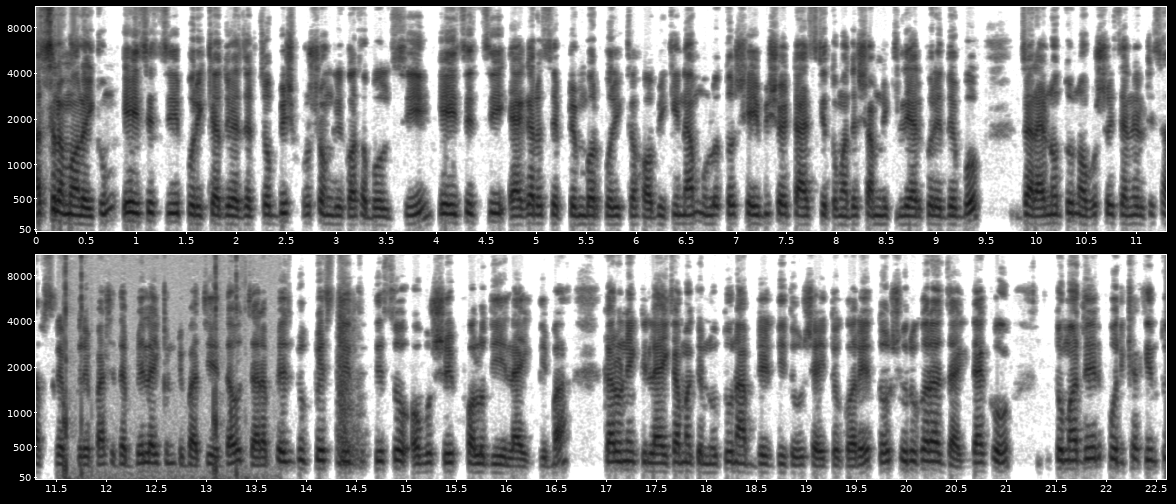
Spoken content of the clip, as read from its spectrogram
আসসালামু আলাইকুম। এইচএসসি পরীক্ষা দুই হাজার চব্বিশ প্রসঙ্গে কথা বলছি। এইচএসসি এগারো সেপ্টেম্বর পরীক্ষা হবে কিনা মূলত সেই বিষয়টা আজকে তোমাদের সামনে ক্লিয়ার করে দেব। যারা নতুন অবশ্যই চ্যানেলটি সাবস্ক্রাইব করে পাশে দেওয়া বেল আইকনটি বাজিয়ে দাও। যারা ফেসবুক পেজটি দিতেছো অবশ্যই ফলো দিয়ে লাইক দিবা। কারণ একটি লাইক আমাকে নতুন আপডেট দিতে উৎসাহিত করে। তো শুরু করা যাক। দেখো, তোমাদের পরীক্ষা কিন্তু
